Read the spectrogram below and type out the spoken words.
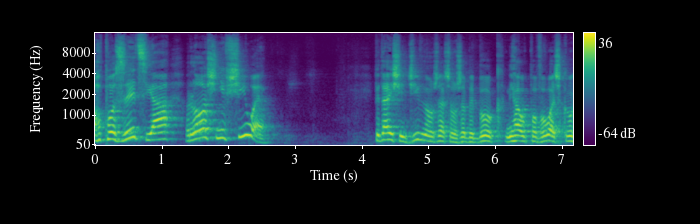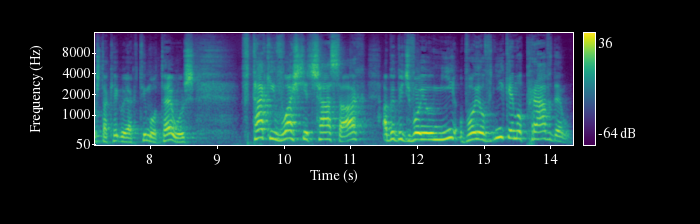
opozycja rośnie w siłę. Wydaje się dziwną rzeczą, żeby Bóg miał powołać kogoś takiego jak Tymoteusz w takich właśnie czasach, aby być wojownikiem o prawdę.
